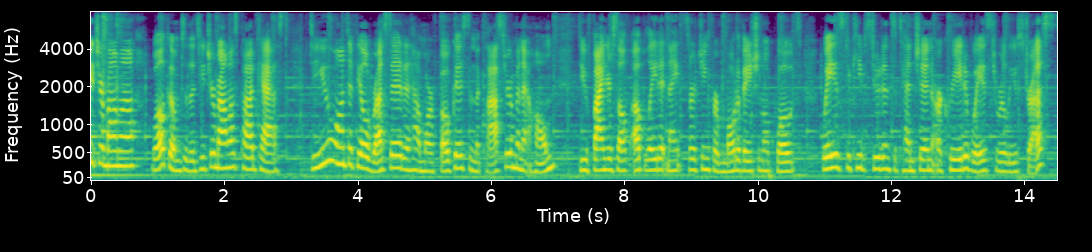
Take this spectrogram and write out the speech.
Teacher Mama! Welcome to the Teacher Mamas podcast. Do you want to feel rested and have more focus in the classroom and at home? Do you find yourself up late at night searching for motivational quotes, ways to keep students' attention, or creative ways to relieve stress?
